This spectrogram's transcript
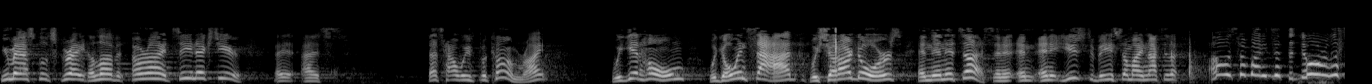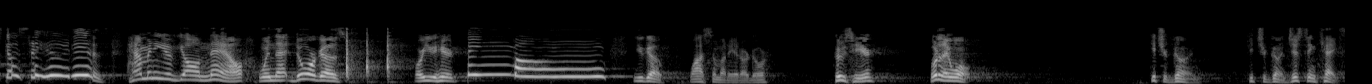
your mask looks great, I love it, alright, see you next year. I, I, that's how we've become, right? We get home, we go inside, we shut our doors, and then it's us. And it, and, and it used to be somebody knocked it up, oh, somebody's at the door, let's go see who it is. How many of y'all now, when that door goes, or you hear bing, bong, you go, why is somebody at our door? Who's here? What do they want? Get your gun. Get your gun, just in case.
